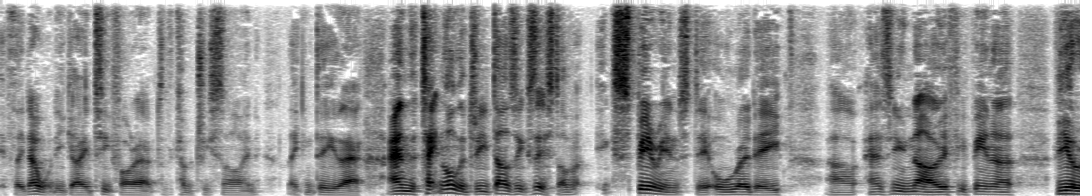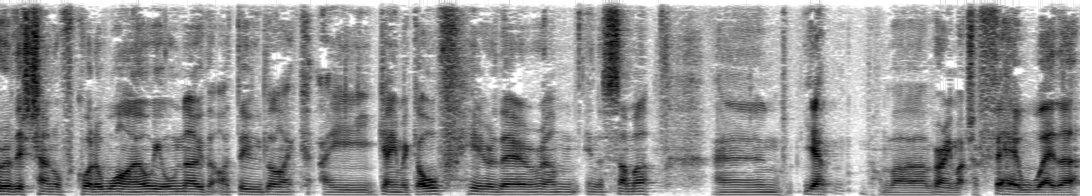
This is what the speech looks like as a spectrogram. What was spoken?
if they don't want you going too far out to the countryside, they can do that. And the technology does exist. I've experienced it already. Uh, as you know, if you've been a viewer of this channel for quite a while, you'll know that I do like a game of golf here or there um, in the summer. And yeah, I'm uh, very much a fair weather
